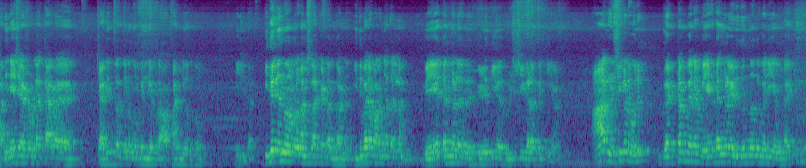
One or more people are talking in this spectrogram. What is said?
അതിനുശേഷമുള്ള ചരിത്രത്തിനൊന്നും വലിയ പ്രാധാന്യമൊന്നും ഇല്ല. ഇതിൽ നിന്ന് നമ്മൾ മനസ്സിലാക്കേണ്ടത് എന്താണ്? ഇതുവരെ പറഞ്ഞതെല്ലാം വേദങ്ങൾ എഴുതിയ ഋഷികളെ പറ്റിയാണ്. ആ ഋഷികൾ ഒരു ഘട്ടം വരെ വേദങ്ങൾ എഴുതുന്നത് വരെയേ ഉണ്ടായിട്ടുള്ളൂ.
